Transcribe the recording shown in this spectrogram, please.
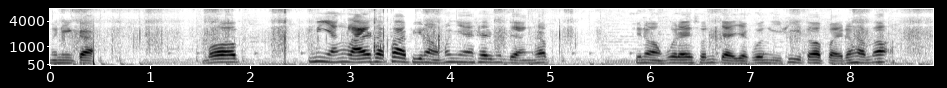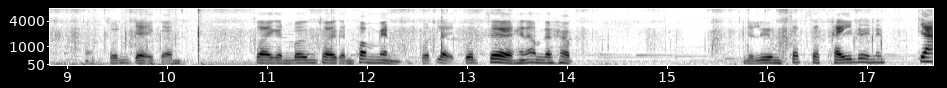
มื้อนี้ก็บ่มีหยังหลายครับผ้าพี่น้องมาแง่ไข่มดแดงครับ พี่น้องผู้ใดสนใจอยากเบิ่งอีพี่ต่อไปนะครับเนาะสนใจกันช่วยกันเบิ่งช่วยกันคอมเมนต์กดไลค์กดแชร์ให้น้ำนะครับ อย่าลืมซับสไครต์ด้วยนะจ๊ะ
